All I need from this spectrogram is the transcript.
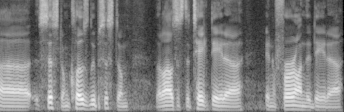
uh, system, closed loop system that allows us to take data, infer on the data,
